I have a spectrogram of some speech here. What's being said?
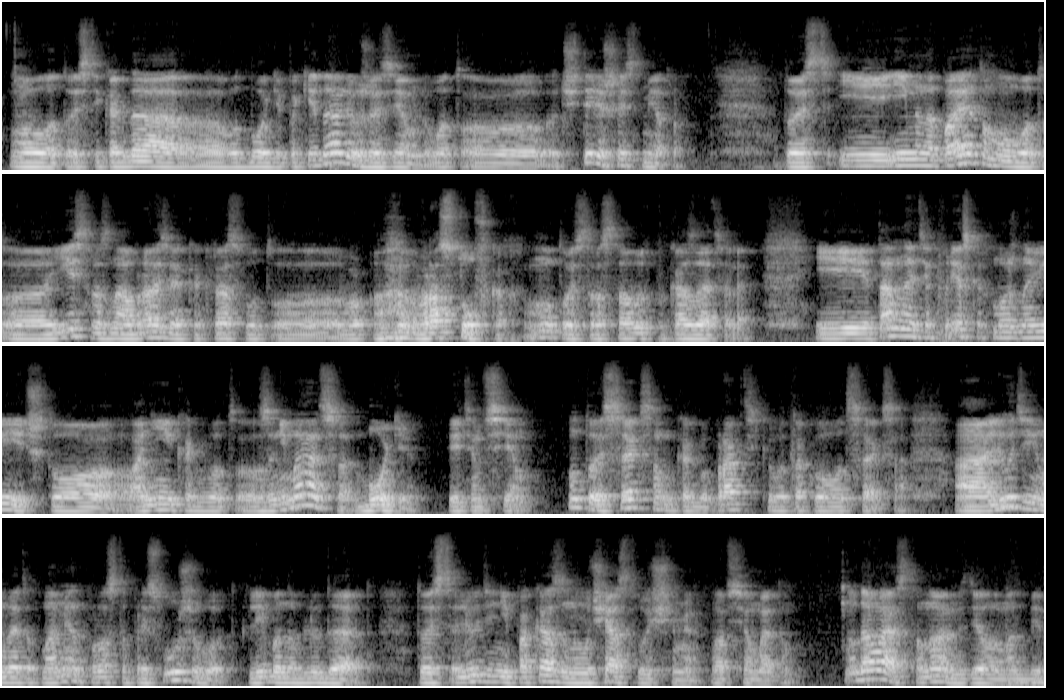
Вот, то есть и когда э, вот боги покидали уже землю, вот 4-6 метров. То есть и именно поэтому вот есть разнообразие как раз вот в ростовках, ну то есть ростовых показателях. И там на этих фресках можно видеть, что они как бы вот занимаются, боги, этим всем, ну, то есть сексом, как бы практикой вот такого вот секса. А люди им в этот момент просто прислуживают, либо наблюдают. То есть люди не показаны участвующими во всем этом. Ну, давай остановим, сделаем отбив.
